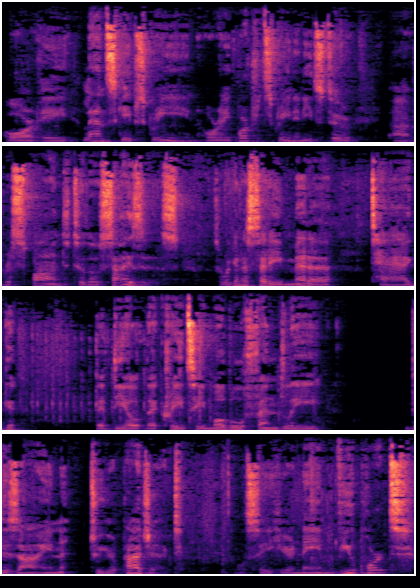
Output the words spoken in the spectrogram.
or a landscape screen or a portrait screen. It needs to uh, respond to those sizes. So we're going to set a meta tag that deal that creates a mobile-friendly design to your project. We'll say here name viewport.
